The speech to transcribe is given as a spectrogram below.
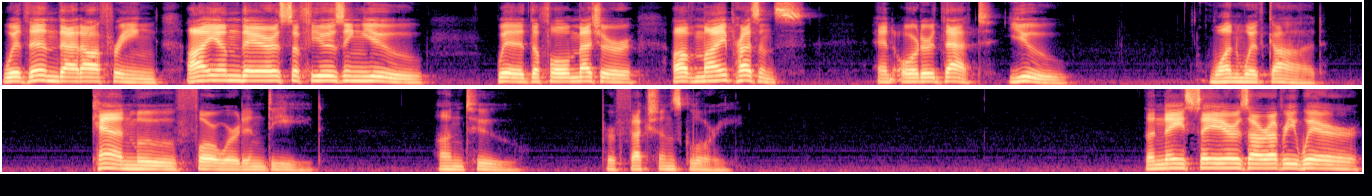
within that offering. I am there suffusing you with the full measure of my presence in order that you, one with God, can move forward indeed unto perfection's glory. The naysayers are everywhere.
